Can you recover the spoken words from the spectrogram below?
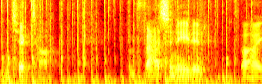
and TikTok. I'm fascinated by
